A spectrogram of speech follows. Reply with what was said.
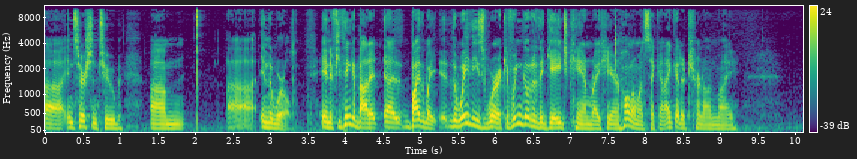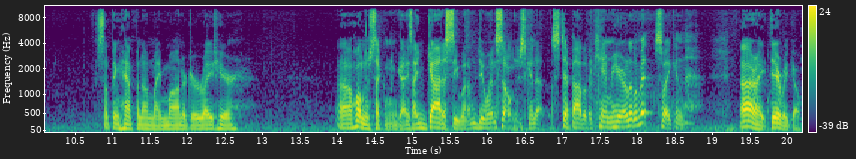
uh, insertion tube um, uh, in the world. And if you think about it, uh, by the way, the way these work, if we can go to the gauge cam right here, and hold on one second, I got to turn on my, something happened on my monitor right here. Uh, hold on a second, one, guys. I got to see what I'm doing, so I'm just going to step out of the camera here a little bit so I can. All right, there we go.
